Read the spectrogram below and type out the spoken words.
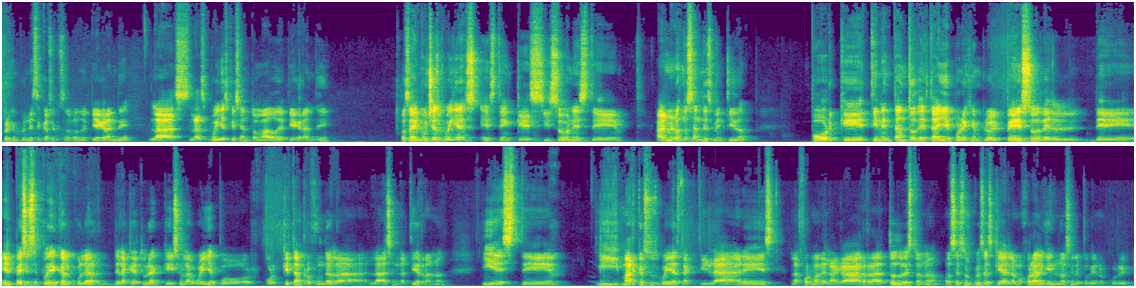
por ejemplo, en este caso que estamos hablando de pie grande, las, las huellas que se han tomado de pie grande. O sea, hay muchas huellas este, que sí son, este, al menos no se han desmentido, porque tienen tanto detalle, por ejemplo, el peso del, de, el peso se puede calcular de la criatura que hizo la huella por, por qué tan profunda la, la hace en la tierra, ¿no? Y este, y marca sus huellas dactilares, la forma de la garra, todo esto, ¿no? O sea, son cosas que a lo mejor a alguien no se le podrían ocurrir.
